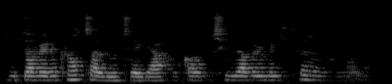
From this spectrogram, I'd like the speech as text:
Als ik dan weer een knot zou doen twee dagen, dan kan het misschien wel weer een beetje krulliger worden.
